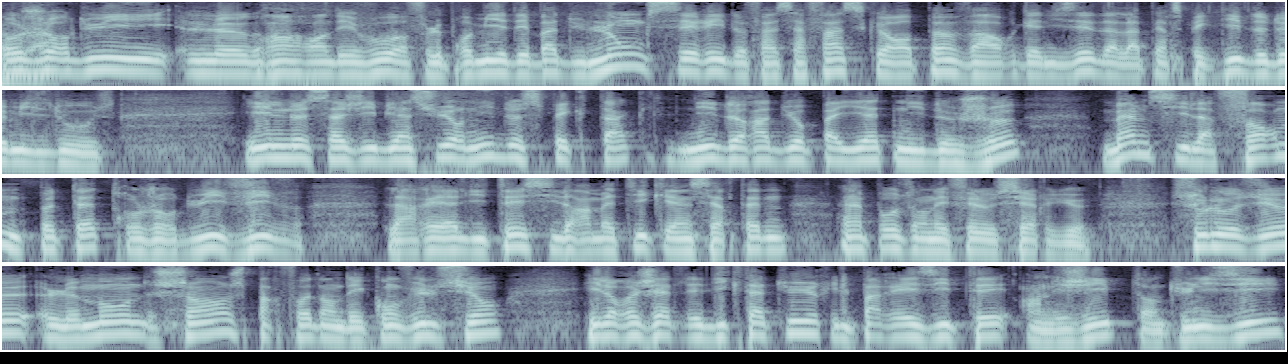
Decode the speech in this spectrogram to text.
Aujourd'hui, le Grand Rendez-vous offre le premier débat d'une longue série de face-à-face qu'Europe 1 va organiser dans la perspective de 2012. Il ne s'agit bien sûr ni de spectacle, ni de radio paillettes, ni de jeux, même si la forme peut être aujourd'hui vive. La réalité, si dramatique et incertaine, impose en effet le sérieux. Sous nos yeux, le monde change, parfois dans des convulsions. Il rejette les dictatures, il paraît hésiter en Égypte, en Tunisie,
